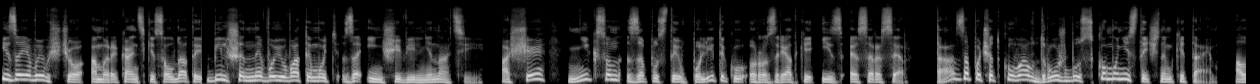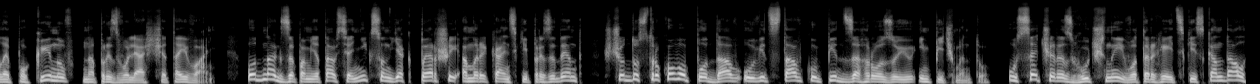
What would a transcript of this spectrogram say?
і заявив, що американські солдати більше не воюватимуть за інші вільні нації. А ще Ніксон запустив політику розрядки із СРСР та започаткував дружбу з комуністичним Китаєм, але покинув на призволяще Тайвань. Однак запам'ятався Ніксон як перший американський президент, що достроково подав у відставку під загрозою імпічменту. Усе через гучний вотергейтський скандал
